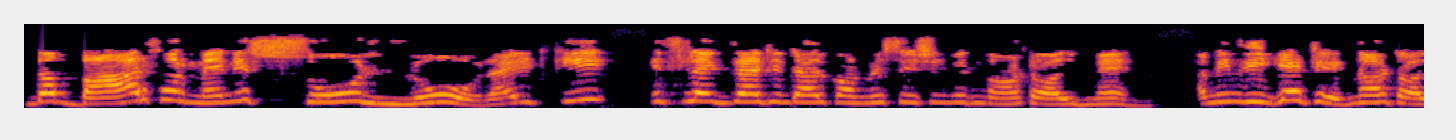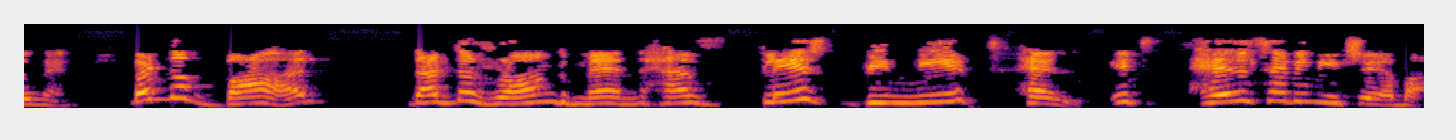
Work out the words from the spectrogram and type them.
the bar for men is so low, right? Ki it's like that entire conversation with not all men. I mean, we get it, not all men. But the bar that the wrong men have placed beneath hell, it's hell se bhi niche hai bar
